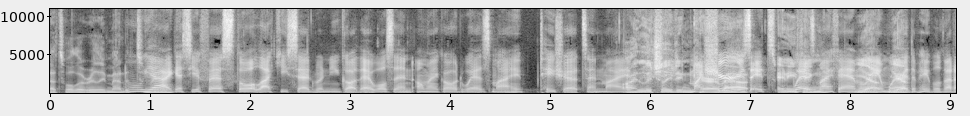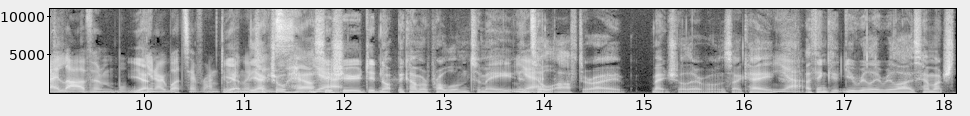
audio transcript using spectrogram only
that's all that really mattered Well, to yeah, me. Yeah, I guess your first thought, like you said when you got there, wasn't, "Oh my god, where's my t-shirts and my I literally didn't my shoes. It's anything. where's my family Yeah, and where yeah, are the people that I love and Yeah. you know what's everyone doing. The actual is- house yeah. issue did not become a problem to me until after I made sure that everyone's okay. Yeah. I think you really realize how much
